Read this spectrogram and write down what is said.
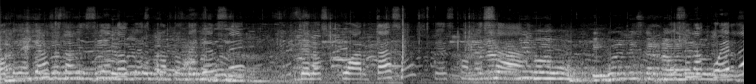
Ok, ya nos están diciendo que es para protegerse de los cuartazos, con esa... Es carnavalero ¿Es una cuerda?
